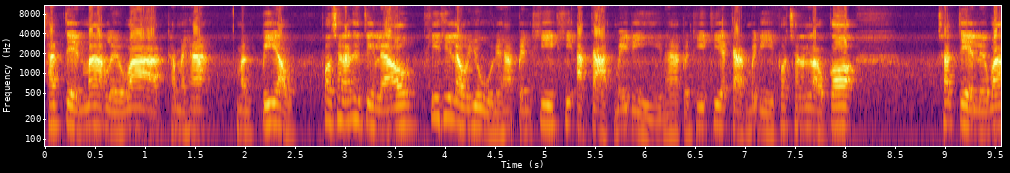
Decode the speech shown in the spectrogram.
ชัดเจนมากเลยว่าทำไมฮะมันเปรี้ยว ราะฉะนั้นจริงๆแล้วที่ที่เราอยู่เนี่ยฮะเป็นที่ที่อากาศไม่ดีนะฮะเป็นที่ที่อากาศไม่ดี เพราะฉะนั้นเราก็ชัดเจนเลยว่า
